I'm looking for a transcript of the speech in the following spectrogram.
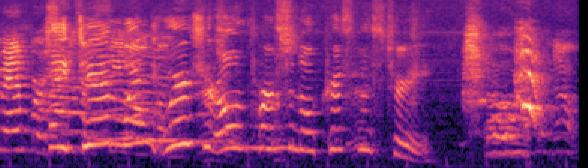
remember. Hey since Jen, I've seen when, where's your own personal Christmas tree? those. I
